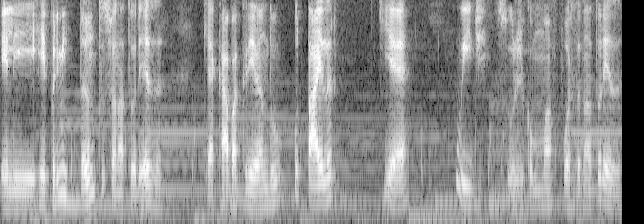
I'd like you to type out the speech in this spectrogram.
ele reprime tanto sua natureza que acaba criando o Tyler, que é o id, surge como uma força da natureza.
